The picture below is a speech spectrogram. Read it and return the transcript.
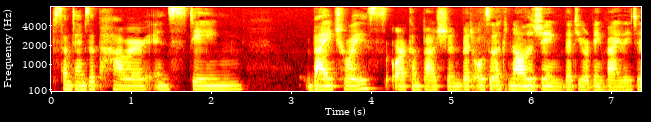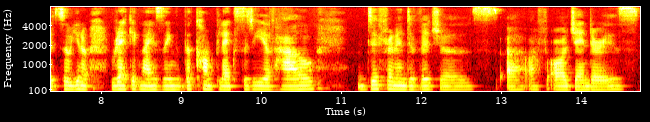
sometimes a power in staying by choice or compulsion but also acknowledging that you're being violated. So you know recognizing the complexity of how different individuals uh, of all genders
